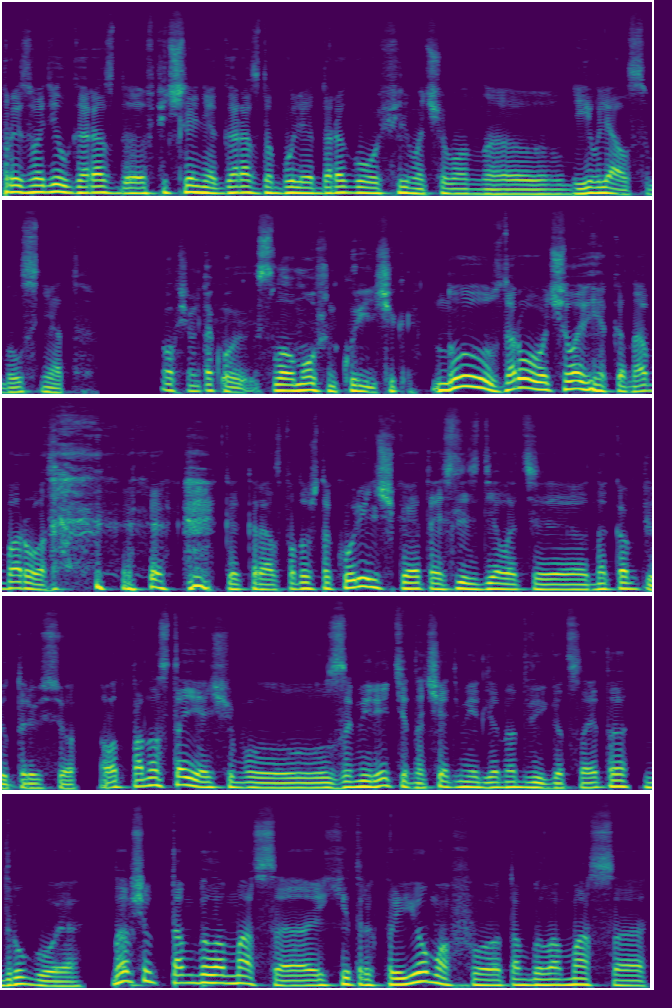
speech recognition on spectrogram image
производил гораздо впечатление гораздо более дорогого фильма, чем он э, являлся, был снят. В общем, такой slow-motion курильщик. Ну, здорового человека, наоборот. как раз. Потому что курильщика это если сделать э, на компьютере все. А вот по-настоящему замереть и начать медленно двигаться, это другое. Ну, в общем, там была масса хитрых приемов, э, там была масса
